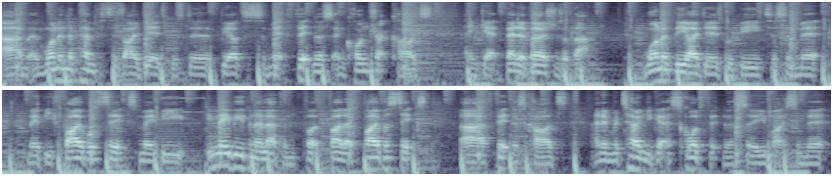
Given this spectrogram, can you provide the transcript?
Um, and one of the purposes I did was to be able to submit fitness and contract cards and get better versions of that. One of the ideas would be to submit maybe five or six, maybe maybe even eleven, five, like five or six uh, fitness cards, and in return you get a squad fitness. So you might submit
